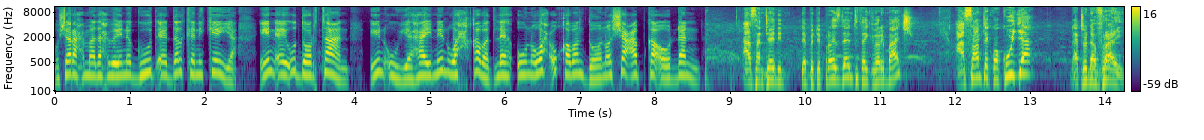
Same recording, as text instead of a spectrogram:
musharax madaxweyne guud ee dalkani kenya in ay u doortaan in uu yahay nin waxqabad leh uuna wax u qaban doono shacabka oo dhan Asanteni Deputy President, thank you very much. Asante kwa kuja na tunafurahi.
